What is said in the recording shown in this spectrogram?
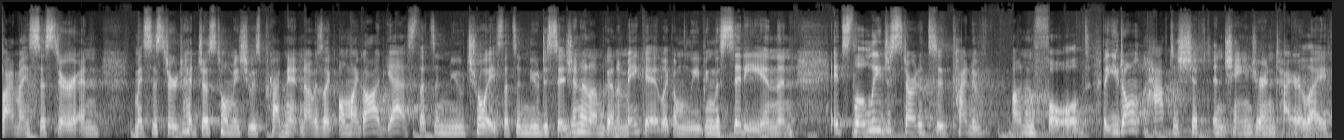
by my sister. And my sister had just told me she was pregnant, and I was like, oh my God, yes, that's a new choice. That's a new decision, and I'm gonna make it like I'm leaving the city. And then it slowly just started to kind of unfold. But you don't have to shift and change your entire life.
